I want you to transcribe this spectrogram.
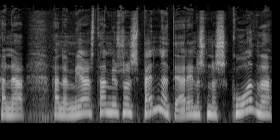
Þannig að, þannig að mér finnst það mjög svona spennandi að reyna svona að skoða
